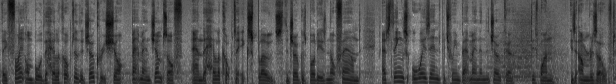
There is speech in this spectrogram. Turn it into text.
They fight on board the helicopter, the Joker is shot, Batman jumps off, and the helicopter explodes. The Joker's body is not found. As things always end between Batman and the Joker, this one is unresolved.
